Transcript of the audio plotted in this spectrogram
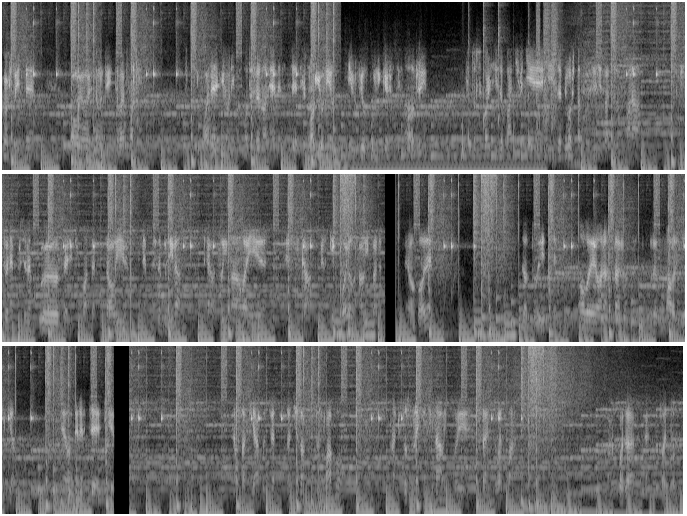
kao što vidite, ovo je ovaj LG telefon. Ovdje i on ima podržano NFC tehnologiju, Near, near Field Communication Technology, što se koristi za plaćanje i za bilo šta pozivanje dva telefona. Znači to je neposredna e, uh, pređući kontakt, ali neposredna blizina, Evo tu ima ovaj e, SDK, SNK coil, ali pa da se evo gode, Zato vidite, ovo je ona starnost, tako da mu malo rezultija. Evo, NFC je са някои цветната че дадното слабо. Значи то са неки сигнали кои дaju телефон. Tako da, eto, to je to.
